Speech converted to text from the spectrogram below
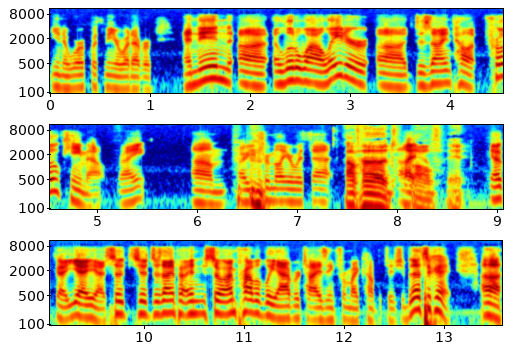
you know work with me or whatever. And then uh, a little while later, uh, Design Palette Pro came out, right? Um, are you familiar with that? I've heard uh, of it. Okay, yeah, yeah. So, so Design and so I'm probably advertising for my competition, but that's okay. Uh,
